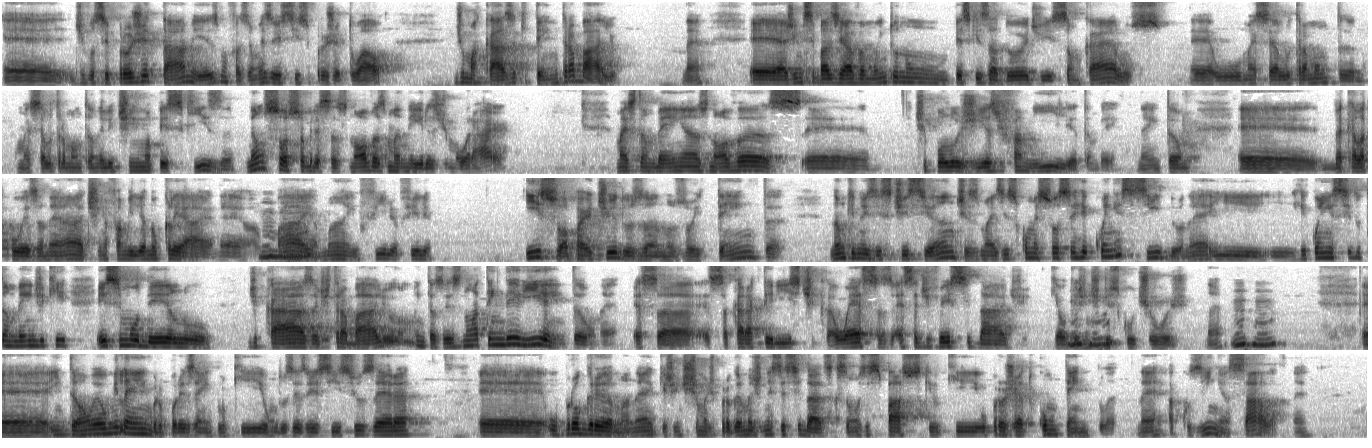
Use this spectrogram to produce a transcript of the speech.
é, de você projetar mesmo, fazer um exercício projetual de uma casa que tem um trabalho, né? é, a gente se baseava muito num pesquisador de São Carlos, é, o Marcelo Tramontano. O Marcelo Tramontano ele tinha uma pesquisa não só sobre essas novas maneiras de morar, mas também as novas é, tipologias de família também, né? Então, é, daquela coisa, né? Ah, tinha família nuclear, né? O uhum. pai, a mãe, o filho, a filha. Isso, a partir dos anos 80, não que não existisse antes, mas isso começou a ser reconhecido, né? E, e, reconhecido também de que esse modelo de casa, de trabalho, muitas vezes não atenderia, então, né? Essa, essa característica ou essa, essa diversidade, que é o que uhum. a gente uhum. discute hoje, né? Uhum. É, então, eu me lembro, por exemplo, que um dos exercícios era é, o programa, né, que a gente chama de programa de necessidades, que são os espaços que, que o projeto contempla, né, a cozinha, a sala, né,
